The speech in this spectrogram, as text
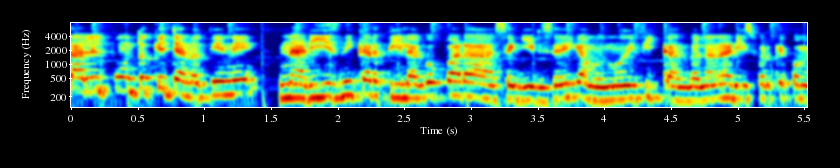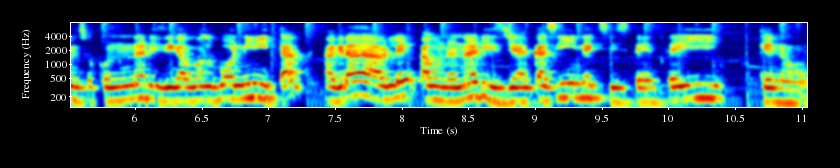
tal el punto que ya no tiene nariz ni cartílago para seguirse, digamos, modificando la nariz porque comenzó con una nariz, digamos, bonita, agradable, a una nariz ya casi inexistente y que no,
